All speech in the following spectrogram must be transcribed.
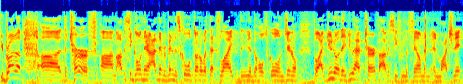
You brought up uh, the turf. Um, obviously, going there, I've never been to the school, don't know what that's like, you know, the whole school in general. But I do know they do have turf, obviously from the film and, and watching it.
